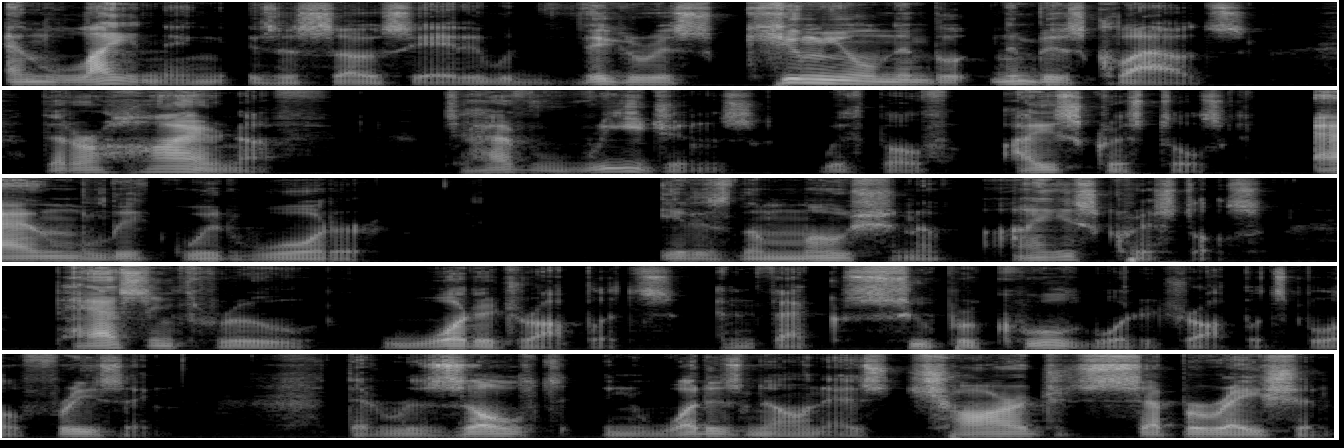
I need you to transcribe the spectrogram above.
and lightning is associated with vigorous cumulonimbus clouds that are high enough to have regions with both ice crystals and liquid water. It is the motion of ice crystals passing through water droplets, and in fact, supercooled water droplets below freezing, that result in what is known as charge separation,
